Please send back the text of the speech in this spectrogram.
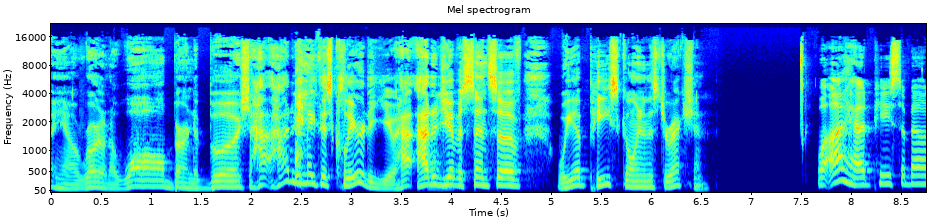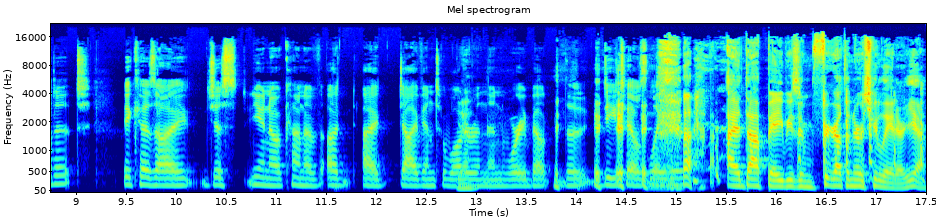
you know, wrote on a wall, burned a bush? How, how did he make this clear to you? How, how did you have a sense of we have peace going in this direction? Well, I had peace about it because I just, you know, kind of, I, I dive into water Yeah. and then worry about the details later. I adopt babies and figure out the nursery later. Yeah.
